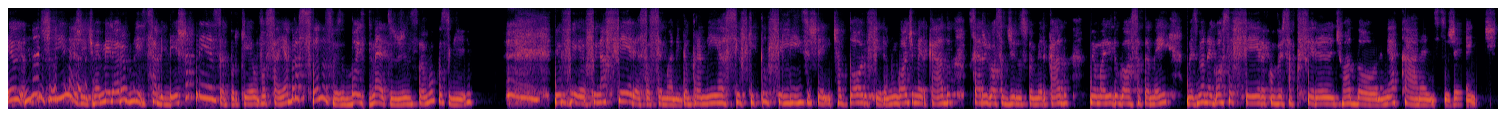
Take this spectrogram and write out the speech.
Eu, imagina, gente, mas melhor eu, sabe, deixa presa, porque eu vou sair abraçando as pessoas, dois metros de distância, eu vou conseguir. Eu fui, eu fui na feira essa semana, então para mim assim, eu fiquei tão feliz, gente. Adoro feira. Eu não gosto de mercado. O Sérgio gosta de ir no supermercado, meu marido gosta também, mas meu negócio é feira, conversar com o feirante. Eu adoro, é minha cara isso, gente.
